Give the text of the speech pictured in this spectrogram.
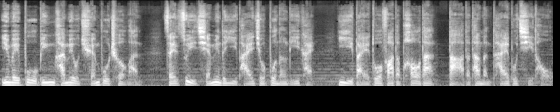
因为步兵还没有全部撤完，在最前面的一排就不能离开。一百多发的炮弹打得他们抬不起头，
